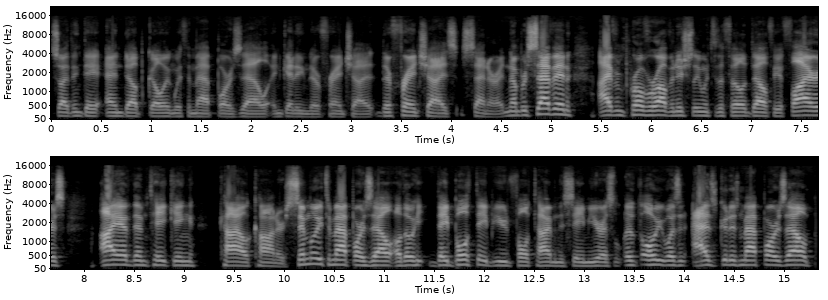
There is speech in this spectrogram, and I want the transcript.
So I think they end up going with the Matt Barzal and getting their franchise their franchise center. At number seven, Ivan Provorov initially went to the Philadelphia Flyers. I have them taking Kyle Connor. Similarly to Matt Barzal, although he, they both debuted full time in the same year, as, although he wasn't as good as Matt Barzal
